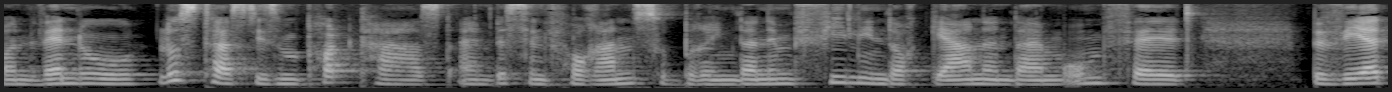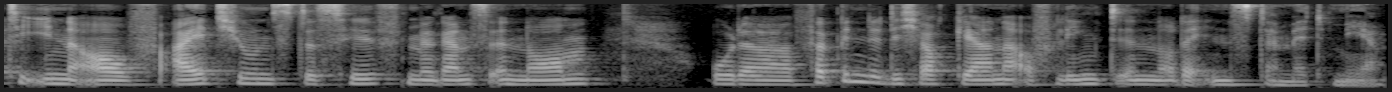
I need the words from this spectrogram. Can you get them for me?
Und wenn du Lust hast, diesen Podcast ein bisschen voranzubringen, dann empfehle ihn doch gerne in deinem Umfeld. Bewerte ihn auf iTunes, das hilft mir ganz enorm. Oder verbinde dich auch gerne auf LinkedIn oder Insta mit mir.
